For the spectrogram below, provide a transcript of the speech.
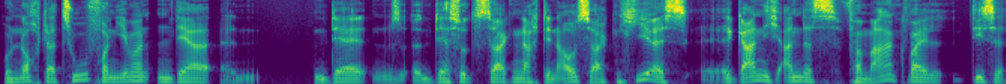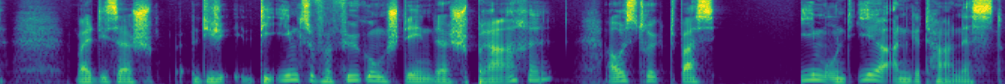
Und noch dazu von jemandem, der äh, der, der sozusagen nach den Aussagen hier es äh, gar nicht anders vermag, weil diese, weil dieser, die, die ihm zur Verfügung stehende Sprache ausdrückt, was ihm und ihr angetan ist.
